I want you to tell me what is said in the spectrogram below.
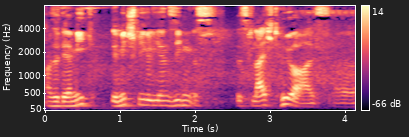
Also der Miet, der Mietspiegel hier in Siegen ist, ist leicht höher als, äh,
